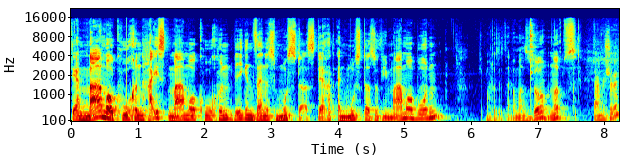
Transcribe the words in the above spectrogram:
Der Marmorkuchen heißt Marmorkuchen wegen seines Musters. Der hat ein Muster so wie Marmorboden. Ich mache das jetzt einfach mal so. Ups. Dankeschön.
